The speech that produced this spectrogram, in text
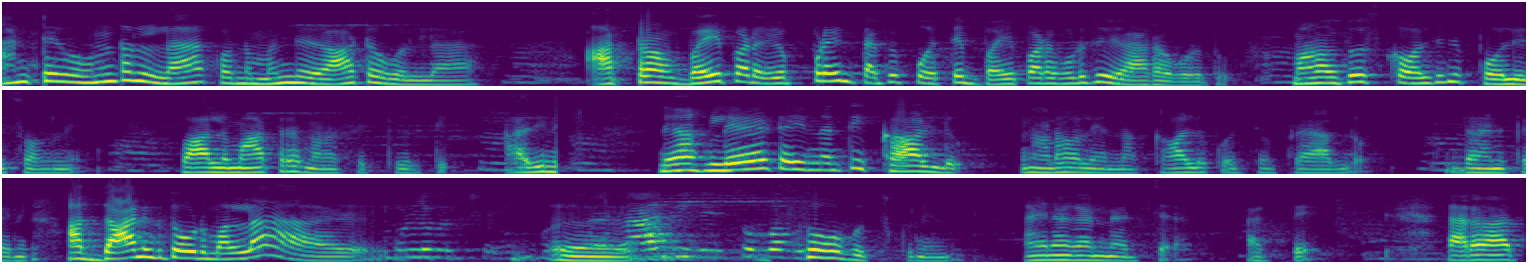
అంటే ఉండల్లా కొంతమంది ఆటో వల్ల అట్లా భయపడ ఎప్పుడైనా తప్పిపోతే భయపడకూడదు ఏడవకూడదు. మనం చూసుకోవాల్సింది పోలీసు వాళ్ళని. వాళ్ళు మాత్రమే మన సెక్యూరిటీ అది నాకు లేట్ అయిందంటే ఈ కాళ్ళు. నడవలేను నా కాళ్ళు కొంచెం ప్రాబ్లం దానికని. ఆ దానికి తోడు మళ్ళా సోగుచ్చుకునింది అయినా కానీ నడిచా అట్టే. తర్వాత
